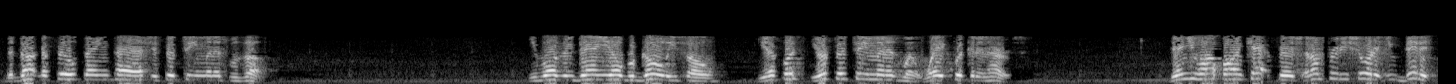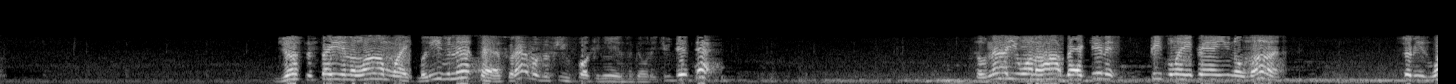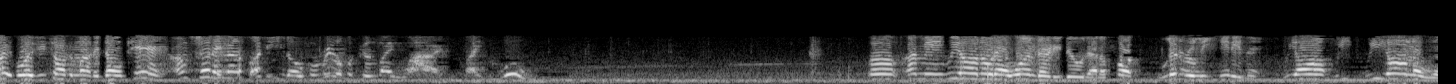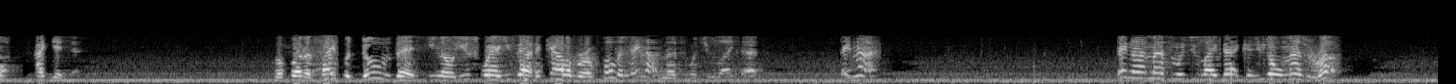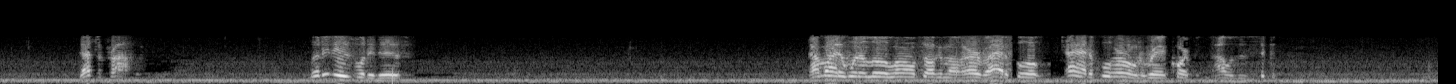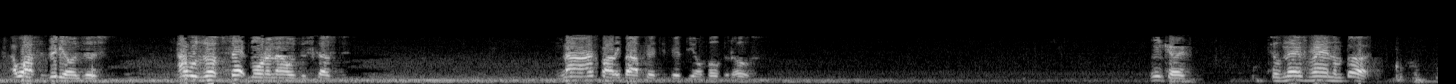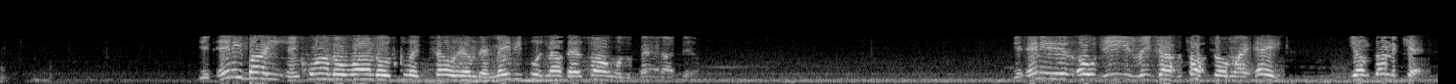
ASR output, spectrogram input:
the Dr. Phil thing passed, your 15 minutes was up. You wasn't Danielle Bregoli, so your, your 15 minutes went way quicker than hers. Then you hop on Catfish, and I'm pretty sure that you did it just to stay in the limelight. But even that passed, so that was a few fucking years ago that you did that. So now you want to hop back in it. People ain't paying you no mind. So these white boys you talking about that don't care, I'm sure they not fucking you though, for real, because like why? Like who? Well, I mean, we all know that one dirty dude that'll fuck literally anything. We all we we all know one. I get that. But for the type of dudes that, you know, you swear you got the caliber of pulling, they not messing with you like that. They not. They not messing with you like that because you don't measure up. That's a problem. But it is what it is. I might have went a little long talking about her, but I had to pull I had to pull her on the red carpet. I was just sick of I watched the video and just I was upset more than I was disgusted. Nah, it's probably about 50-50 on both of those. Okay. So next random thought. Did anybody in Quando Rondo's clique tell him that maybe putting out that song was a bad idea? Did any of his OGs reach out to talk to him like, hey, young Thundercat,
